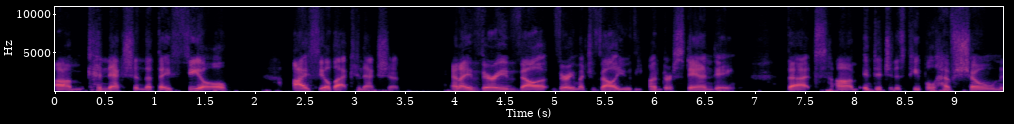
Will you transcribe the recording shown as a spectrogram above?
um, connection that they feel i feel that connection. And i very val- very much value the understanding that um, indigenous people have shown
